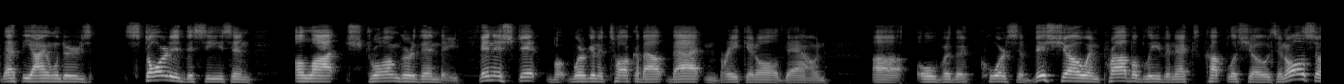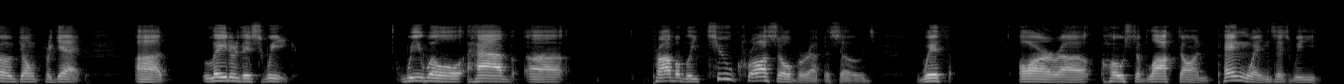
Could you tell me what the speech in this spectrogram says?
that the Islanders started the season a lot stronger than they finished it, but we're going to talk about that and break it all down uh, over the course of this show and probably the next couple of shows. And also, don't forget, uh, later this week, we will have uh, probably two crossover episodes with our uh, host of Locked On Penguins as we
